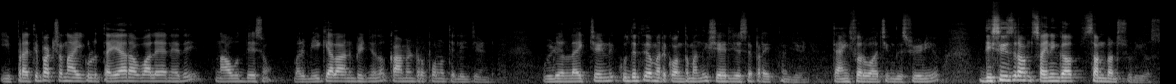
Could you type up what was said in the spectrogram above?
ఈ ప్రతిపక్ష నాయకులు తయారవ్వాలి అనేది నా ఉద్దేశం. మరి మీకు ఎలా అనిపించిందో కామెంట్ రూపంలో తెలియజేయండి. వీడియోని లైక్ చేయండి. కుదిరితే మరి కొంతమందికి షేర్ చేసే ప్రయత్నం చేయండి. Thanks for watching this video this is Ram signing off Sunburn studios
